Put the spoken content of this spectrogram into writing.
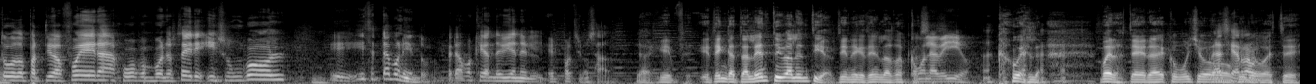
tuvo dos partidos afuera, jugó con Buenos Aires, hizo un gol y, se está poniendo. Esperamos que ande bien el, próximo sábado. que, tenga talento y valentía, tiene que tener las dos como cosas. Como el bueno, te agradezco mucho este,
